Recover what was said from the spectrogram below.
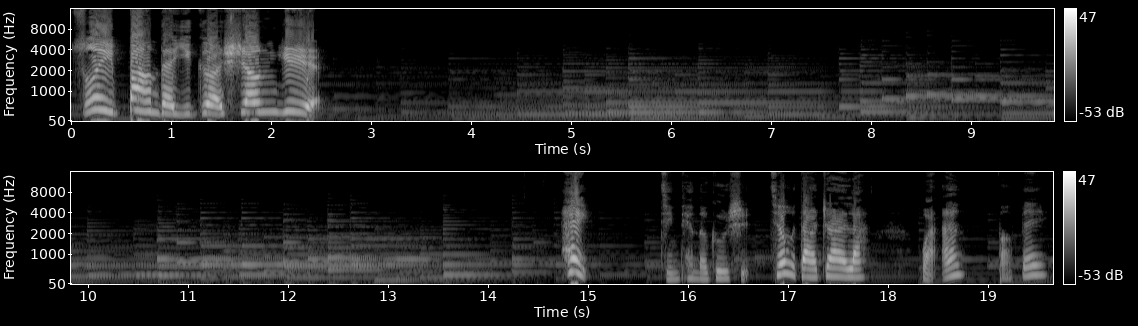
最棒的一个生日。嘿，今天的故事就到这儿啦，晚安，宝贝。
